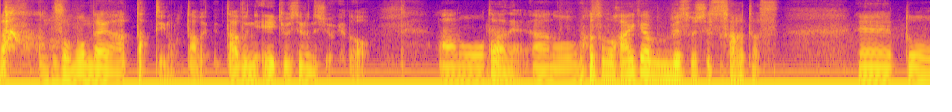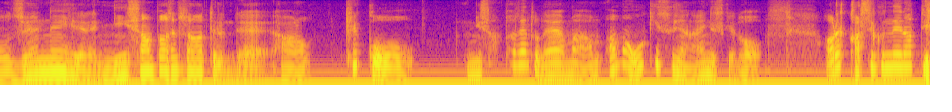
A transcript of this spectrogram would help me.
あの、その問題があったっていうのも多分、多分に影響してるんでしょうけど、あのただねあの、まあ、その背景は別として下がってます。えっ、と、前年比でね、2、3%下がってるんで、あの、結構、2、3%ね、まあ、あんま大きい数じゃないんですけど、あれ貸してくんねえなってい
